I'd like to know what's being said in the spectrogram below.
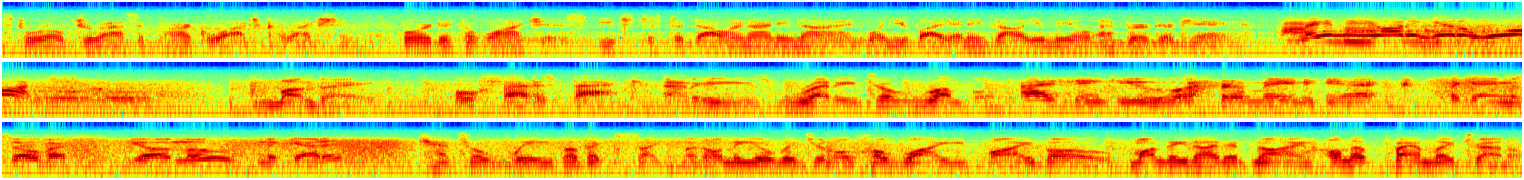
Lost World Jurassic Park Watch Collection. Four different watches, each just $1.99 when you buy any value meal at Burger King. Maybe you ought to get a watch. Monday. Wo Fat is back. And he's ready to rumble. I think you are a maniac. The game is over. Your move, McGarrett. Catch a wave of excitement on the original Hawaii Five-O. Monday night at 9 on the Family Channel.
